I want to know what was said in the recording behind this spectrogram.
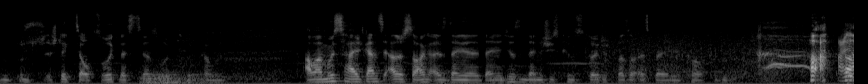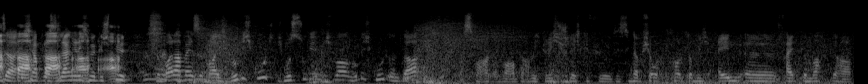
Und, und schlägt sie auch zurück, lässt sie ja zurück, zurückkommen. Aber man muss halt ganz ehrlich sagen, also deine, deine hier sind deine Schießkünste deutlich besser als bei Call. Alter, ich habe das lange nicht mehr gespielt. Normalerweise war ich wirklich gut. Ich muss zugeben, ich war wirklich gut. Und da, das war, da, war, da habe ich richtig schlecht gefühlt. Deswegen habe ich auch, glaube ich, ein äh, Fight gemacht gehabt.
